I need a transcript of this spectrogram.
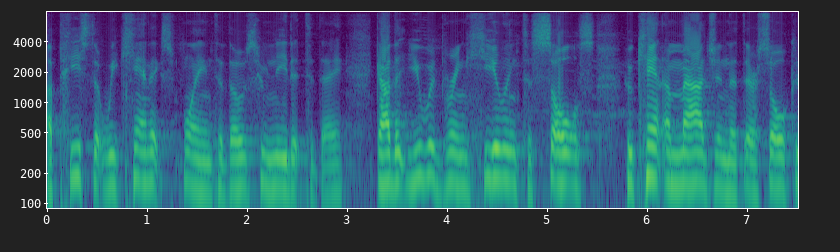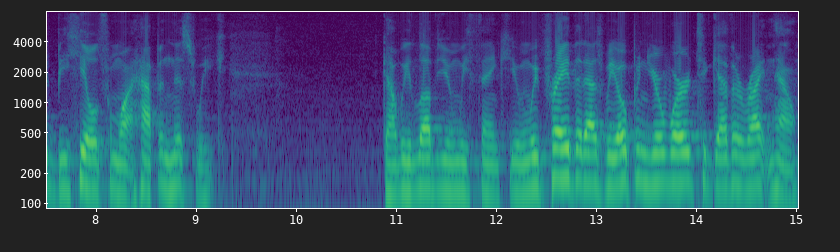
a peace that we can't explain to those who need it today. God, that you would bring healing to souls who can't imagine that their soul could be healed from what happened this week. God, we love you and we thank you. And we pray that as we open your word together right now,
